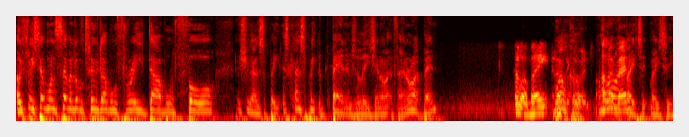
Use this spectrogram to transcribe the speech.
Oh three seven one seven double two double three double four. Let's go and speak. Let's go and speak to Ben, who's a Leeds United fan. All right, Ben. Hello, mate. How's Welcome. it going? I'm Hello, all right, Ben. mate, matey.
